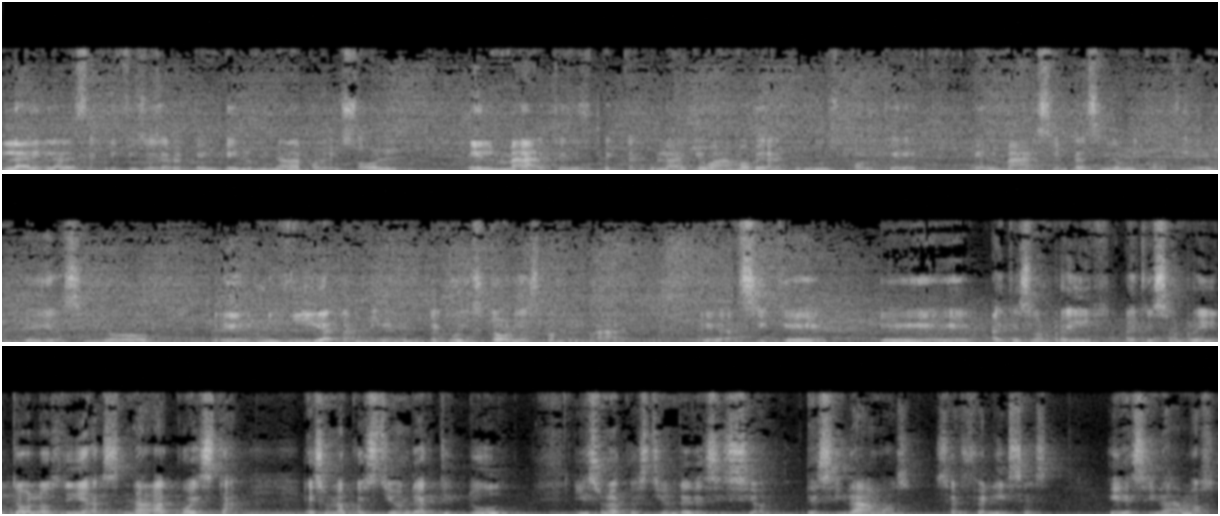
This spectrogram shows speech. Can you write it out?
la isla de sacrificios de repente iluminada por el sol, el mar que es espectacular, yo amo Veracruz porque el mar siempre ha sido mi confidente y ha sido eh, mi guía también, tengo historias con el mar, eh, así que eh, hay que sonreír, hay que sonreír todos los días, nada cuesta, es una cuestión de actitud y es una cuestión de decisión, decidamos ser felices y decidamos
